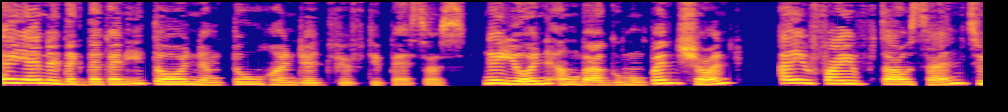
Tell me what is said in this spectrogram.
kaya nadagdagan ito ng 250 pesos. Ngayon, ang bago mong pensyon ay 5,250.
